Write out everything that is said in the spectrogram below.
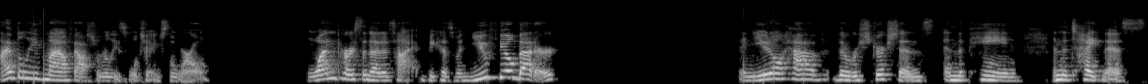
I believe myofascial release will change the world one person at a time because when you feel better and you don't have the restrictions and the pain and the tightness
